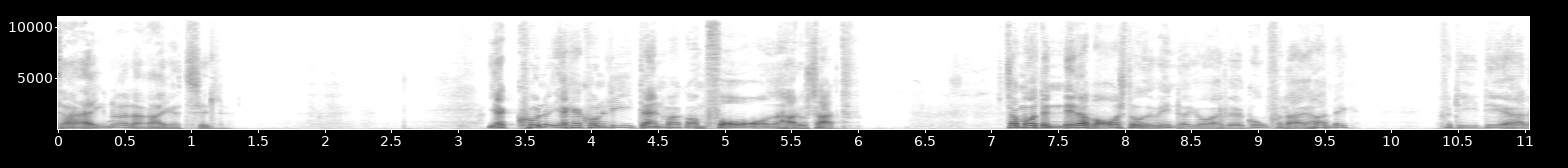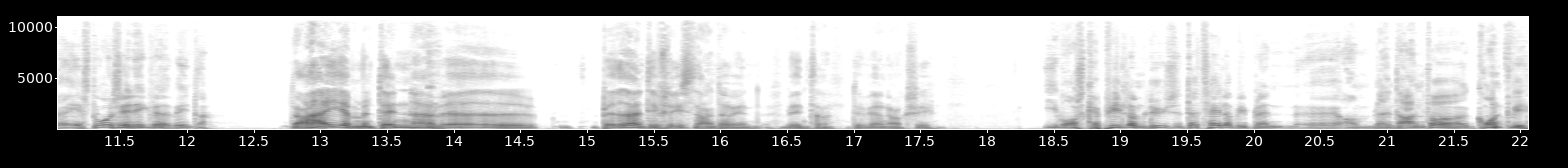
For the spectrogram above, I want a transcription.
Der er ikke noget, der rækker til. Jeg, kun, jeg kan kun lide Danmark om foråret, har du sagt. Så må den netop overståede vinter jo have været god for dig, har den ikke? Fordi det har da stort set ikke været vinter. Nej, jamen den har været bedre end de fleste andre vin- vintre. Det vil jeg nok sige. I vores kapitel om lyset, der taler vi blandt, øh, om blandt andre Grundtvig,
